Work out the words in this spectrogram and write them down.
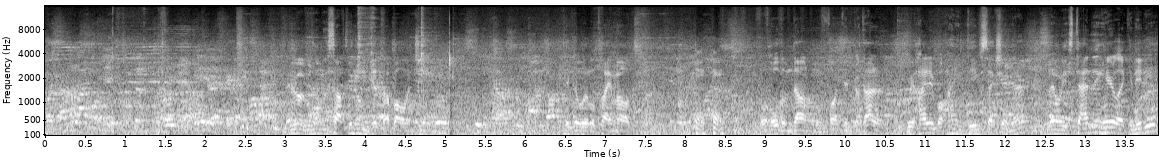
Maybe we'll go home this afternoon and get that ball and Gene. Take a little time out. we'll hold them down. We'll fucking that, we hide it behind Dave's section there. Then we standing here like an idiot,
